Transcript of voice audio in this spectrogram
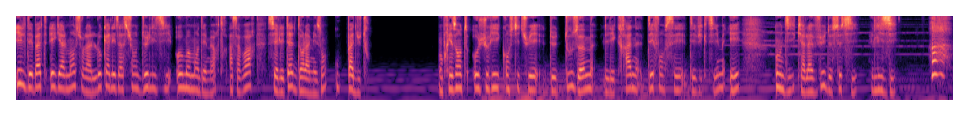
Ils débattent également sur la localisation de Lizzie au moment des meurtres, à savoir si elle était dans la maison ou pas du tout. On présente au jury constitué de 12 hommes les crânes défoncés des victimes et on dit qu'à la vue de ceci, Lizzie ah,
